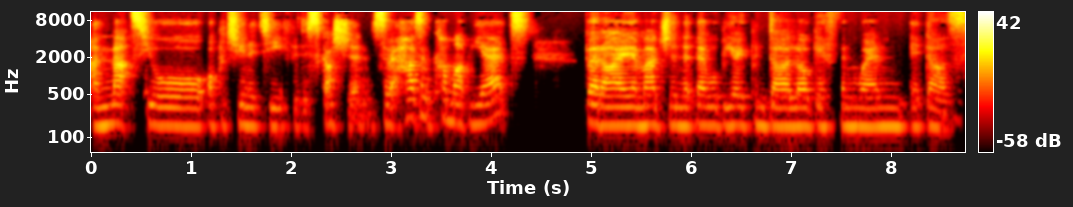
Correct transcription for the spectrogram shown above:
and that's your opportunity for discussion. So it hasn't come up yet but I imagine that there will be open dialogue if and when it does,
